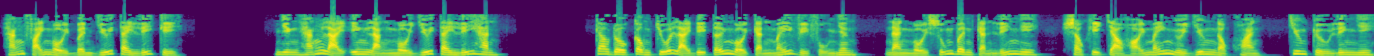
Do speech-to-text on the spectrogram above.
hắn phải ngồi bên dưới tay Lý Kỳ. Nhưng hắn lại yên lặng ngồi dưới tay Lý Hanh. Cao đô công chúa lại đi tới ngồi cạnh mấy vị phụ nhân, nàng ngồi xuống bên cạnh Lý Nhi, sau khi chào hỏi mấy người Dương Ngọc Hoàng, Chương Cừu Liên Nhi.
